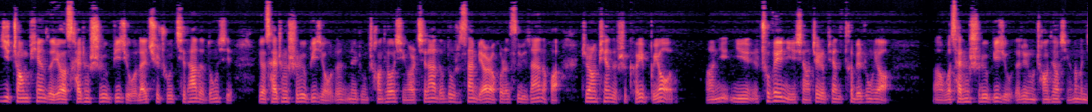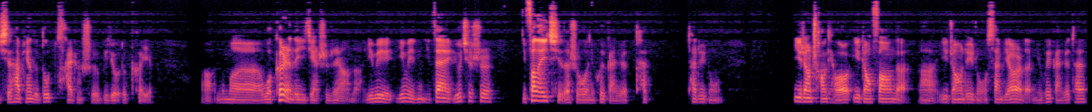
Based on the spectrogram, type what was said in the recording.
一张片子要裁成十六比九来去除其他的东西，要裁成十六比九的那种长条形，而其他的都是三比二或者四比三的话，这张片子是可以不要的啊。你你除非你想这个片子特别重要啊，我裁成十六比九的这种长条形，那么你其他片子都裁成十六比九都可以啊。那么我个人的意见是这样的，因为因为你在尤其是你放在一起的时候，你会感觉它它这种。一张长条，一张方的啊，一张这种三比二的，你会感觉它，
